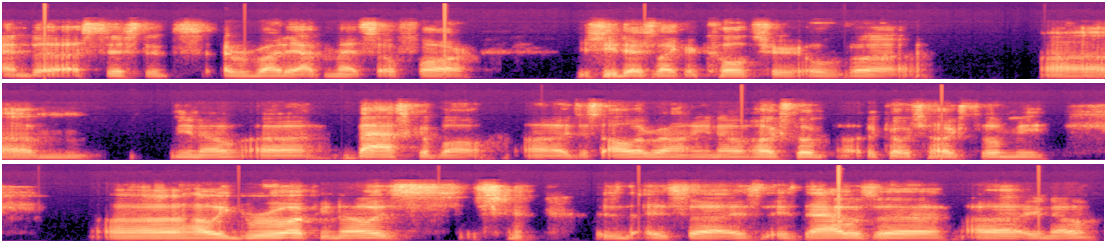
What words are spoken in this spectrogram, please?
and the assistants, everybody I've met so far, you see, there's like a culture of, uh, um, you know, uh, basketball, just all around. You know, Hugs, Coach Hugs told me uh, how he grew up. You know, his his his, uh, his, his dad was a uh, you know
